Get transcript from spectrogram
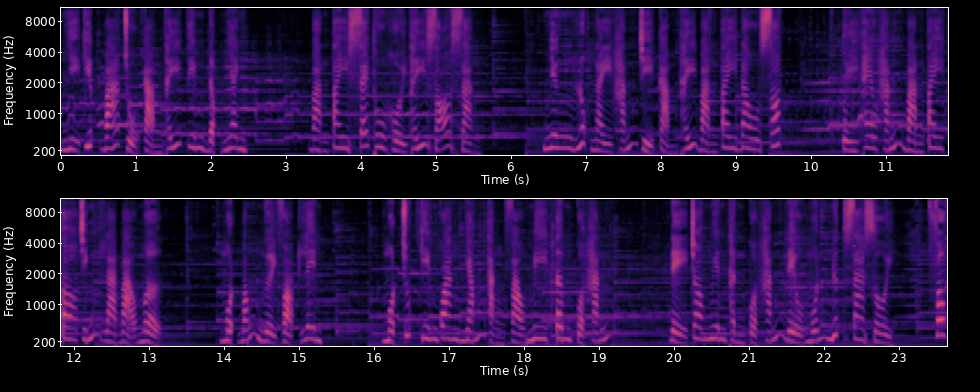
Nhị kiếp bá chủ cảm thấy tim đập nhanh. Bàn tay sẽ thu hồi thấy rõ ràng. Nhưng lúc này hắn chỉ cảm thấy bàn tay đau xót. Tùy theo hắn bàn tay to chính là bảo mở. Một bóng người vọt lên. Một chút kim quang nhắm thẳng vào mi tâm của hắn. Để cho nguyên thần của hắn đều muốn nứt ra rồi. Phốc!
